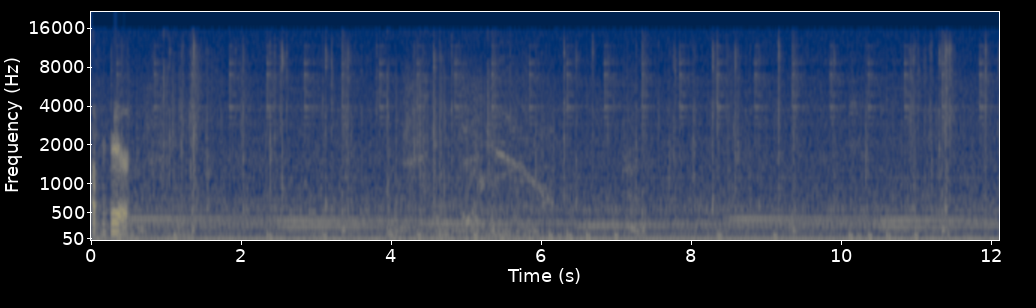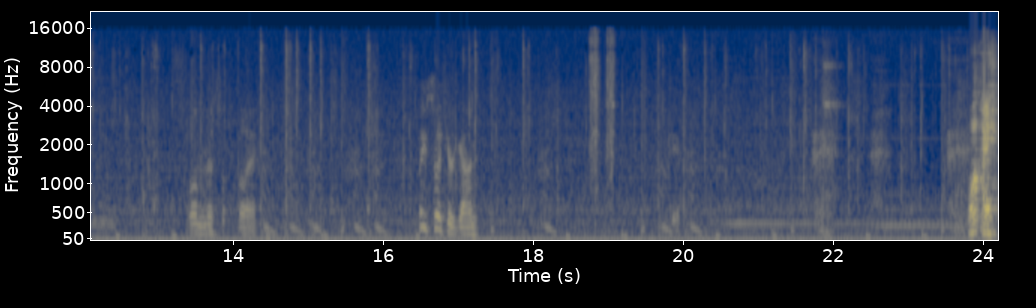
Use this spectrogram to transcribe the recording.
Up here. Going this way. Please switch your gun. Why?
